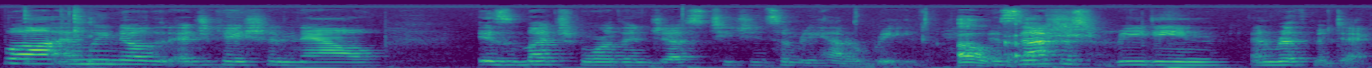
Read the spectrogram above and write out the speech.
Well, and we know that education now is much more than just teaching somebody how to read. Oh, it's not just reading and arithmetic.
